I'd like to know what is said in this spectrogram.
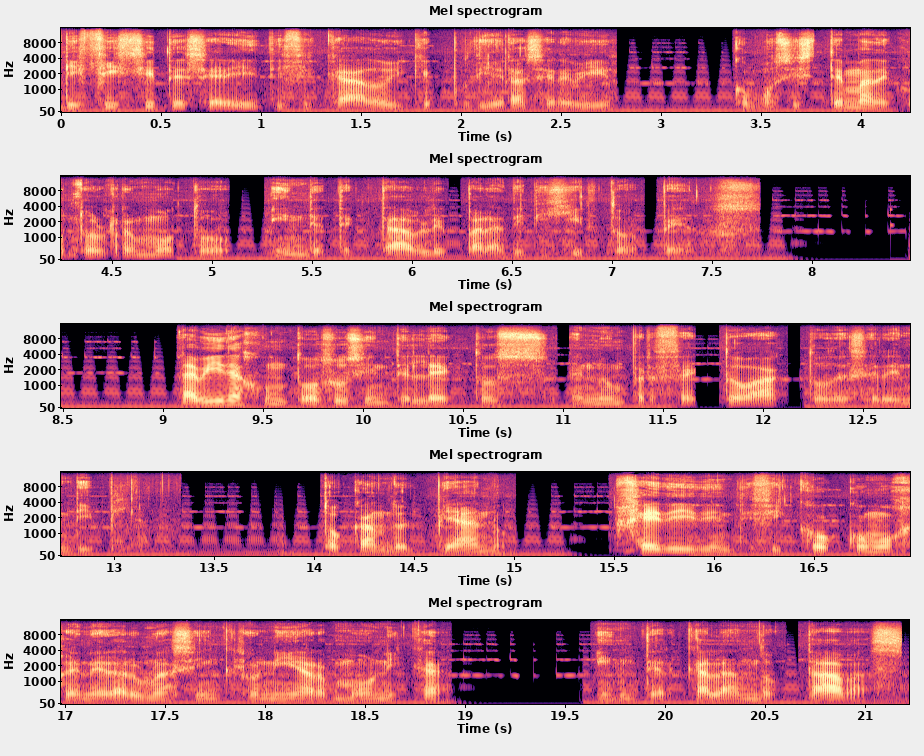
difícil de ser identificado y que pudiera servir como sistema de control remoto indetectable para dirigir torpedos. La vida juntó sus intelectos en un perfecto acto de serendipia. Tocando el piano, Hedy identificó cómo generar una sincronía armónica intercalando octavas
